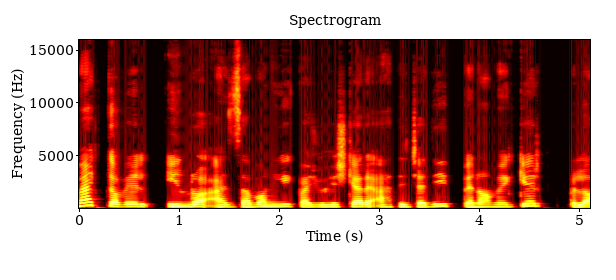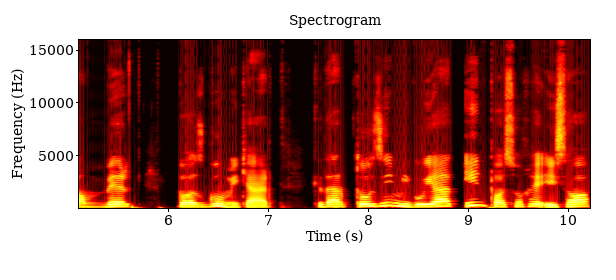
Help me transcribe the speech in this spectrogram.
مکداول این را از زبان یک پژوهشگر عهد جدید به نام گرگ بلامبرگ بازگو می کرد. که در توضیح می‌گوید این پاسخ عیسی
